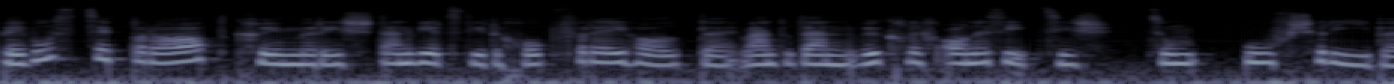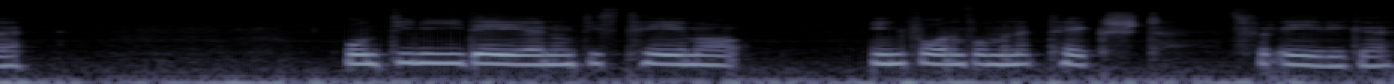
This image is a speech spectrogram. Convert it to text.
bewusst separat kümmerst, dann wird es dir den Kopf frei halten, wenn du dann wirklich ansitzt zum Aufschreiben und deine Ideen und dein Thema in Form von einem Text zu verewigen.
